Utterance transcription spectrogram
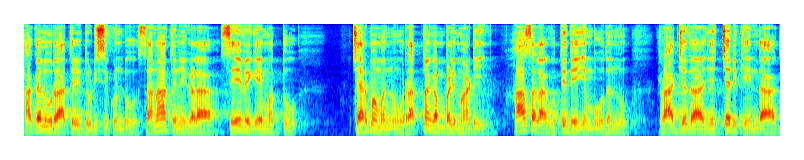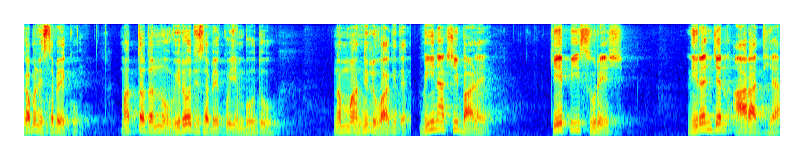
ಹಗಲು ರಾತ್ರಿ ದುಡಿಸಿಕೊಂಡು ಸನಾತನಿಗಳ ಸೇವೆಗೆ ಮತ್ತು ಚರ್ಮವನ್ನು ರತ್ನಗಂಬಳಿ ಮಾಡಿ ಹಾಸಲಾಗುತ್ತಿದೆ ಎಂಬುದನ್ನು ರಾಜ್ಯದ ಎಚ್ಚರಿಕೆಯಿಂದ ಗಮನಿಸಬೇಕು. ಮತ್ತದನ್ನು ವಿರೋಧಿಸಬೇಕು ಎಂಬುದು ನಮ್ಮ ನಿಲುವಾಗಿದೆ. Meenakshi Bale K P Suresh, Niranjan Aradhya,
